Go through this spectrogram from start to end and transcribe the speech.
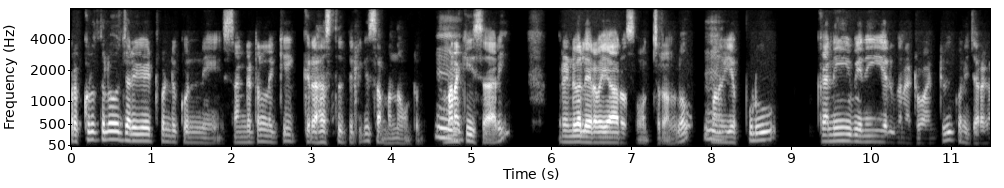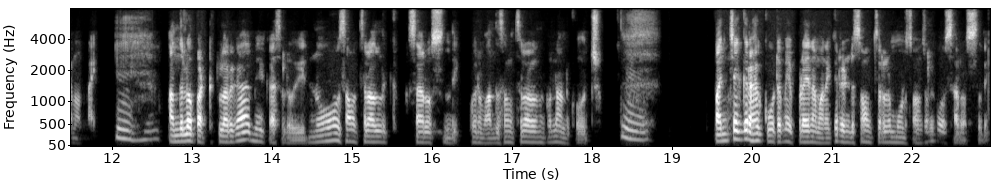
ప్రకృతిలో జరిగేటువంటి కొన్ని సంఘటనలకి గ్రహస్థితులకి సంబంధం ఉంటుంది. ఉమ్, మనకి ఈసారి రెండు వేల ఇరవై ఆరో సంవత్సరంలో మనం ఉమ్, ఎప్పుడూ కని విని ఎరుగనటువంటివి కొన్ని జరగనున్నాయి. ఉమ్, అందులో particular గా మీకు అసలు ఎన్నో సంవత్సరాలకు ఒకసారి వస్తుంది. కొన్ని వంద సంవత్సరాలు అనుకున్నా అనుకోవచ్చు. ఉమ్, పంచగ్రహ కూటమి ఎప్పుడైనా మనకి రెండు సంవత్సరాలు మూడు సంవత్సరాలకు ఒకసారి వస్తుంది.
